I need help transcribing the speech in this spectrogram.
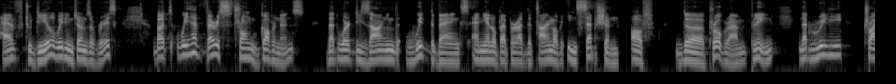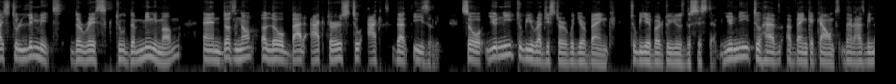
have to deal with in terms of risk. But we have very strong governance that were designed with the banks and YellowPepper at the time of inception of the program, Plin, that really tries to limit the risk to the minimum and does not allow bad actors to act that easily. So you need to be registered with your bank to be able to use the system. You need to have a bank account that has been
